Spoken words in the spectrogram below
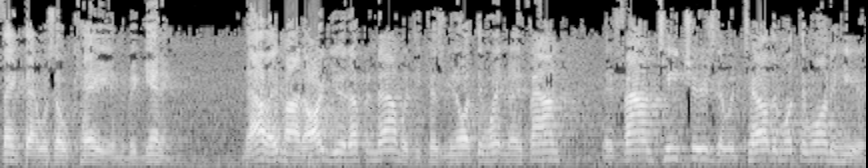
think that was okay in the beginning. Now they might argue it up and down with you because you know what they went and they found they found teachers that would tell them what they wanted to hear,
